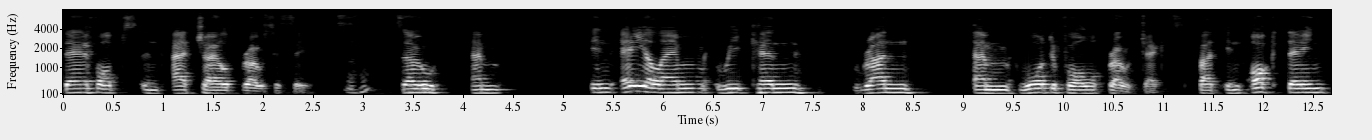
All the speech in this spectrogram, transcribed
DevOps and Agile processes. Mm-hmm. So um, in ALM, we can run um, waterfall projects, but in Octane,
